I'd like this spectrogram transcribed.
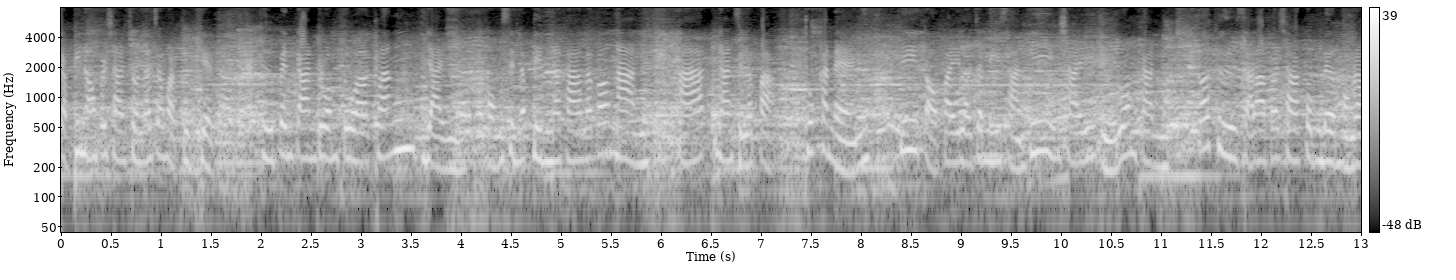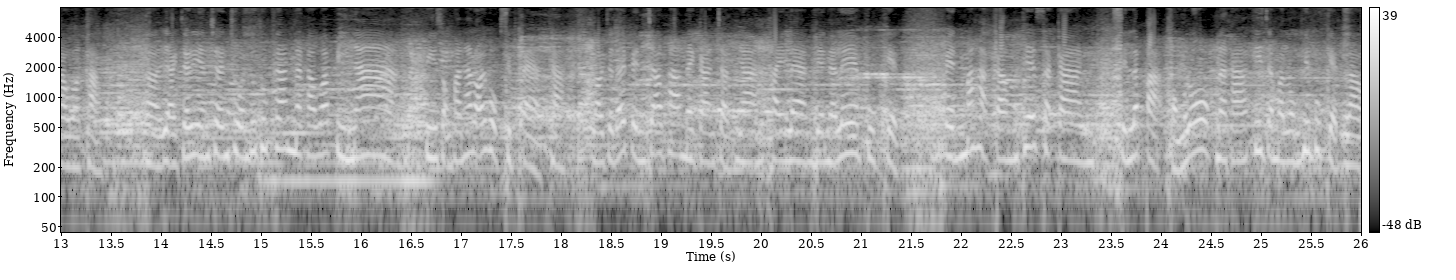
กับพี่น้องประชาชนและจังหวัดภูเก็ตถือเป็นการรวมตัวครั้งใหญ่ของศิลปินนะคะ แล้วก็งานอาร์ตงานศิลปะทุกแขนงที่ต่อไปเราจะมีสถานที่ใช้อยู่ร่วมกัน ก็คือศาลาประชาคมเดิมของเราอะค่ะเอ่ออยากจะเรียนเชิญชวนทุกๆท่านนะคะว่าปีหน้าปี 2568 ค่ะ เราจะได้เป็นเจ้าภาพในการจัดงาน Thailand Biennale ภูเก็ตเป็น็นมหกรรมเทศกาลศิลปะของโลกนะคะที่จะมาลงที่ภูเก็ตเรา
